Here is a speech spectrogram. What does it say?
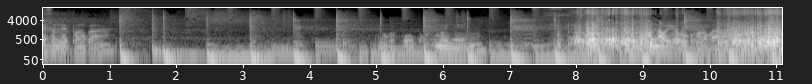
숨어 있었네, 번호가. 번호가 꼭꼭 숨어 있네요. 안 나오려고, 그 번호가.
